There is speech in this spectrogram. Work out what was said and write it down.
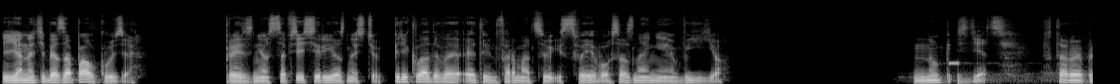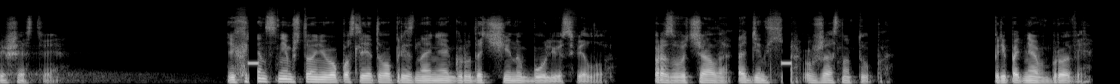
«Я на тебя запал, Кузя», – произнес со всей серьезностью, перекладывая эту информацию из своего сознания в ее. «Ну, пиздец. Второе пришествие». И хрен с ним, что у него после этого признания грудочину болью свело. Прозвучало один хер ужасно тупо. Приподняв брови,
